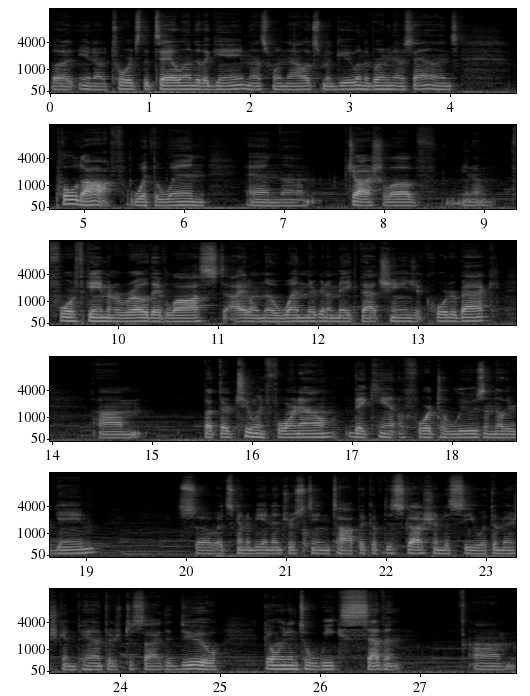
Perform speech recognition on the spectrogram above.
But, you know, towards the tail end of the game, that's when Alex McGough and the Birmingham Stallions pulled off with the win. And um, Josh Love, you know, fourth game in a row they've lost. I don't know when they're going to make that change at quarterback. Um, but they're two and four now. They can't afford to lose another game. So it's going to be an interesting topic of discussion to see what the Michigan Panthers decide to do going into week seven. Um,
